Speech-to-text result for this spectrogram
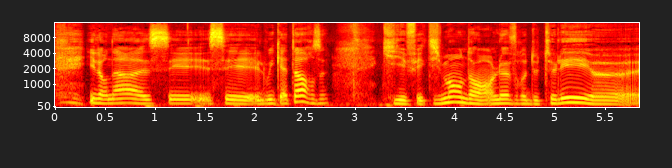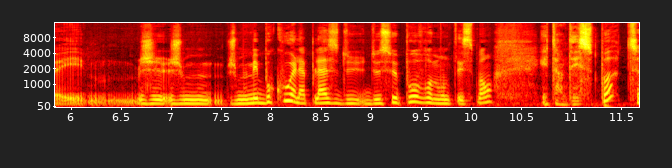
il en a, c'est c'est Louis XIV, qui effectivement, dans l'œuvre de Tellet, euh, et je, je me, je me mets beaucoup à la place du- de ce pauvre Montespan, est un despote.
